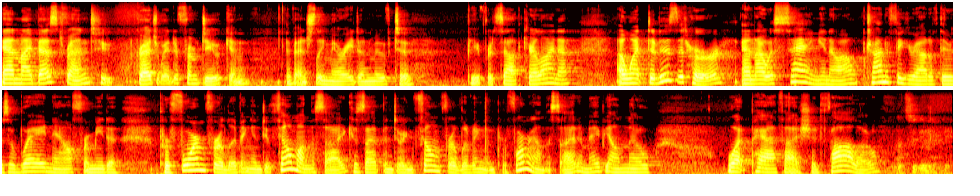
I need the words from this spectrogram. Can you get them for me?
And my best friend, who graduated from Duke and eventually married and moved to Beaufort, South Carolina, I went to visit her and I was saying, you know, I'm trying to figure out if there's a way now for me to perform for a living and do film on the side because I've been doing film for a living and performing on the side, and maybe I'll know what path I should follow. That's a good idea.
